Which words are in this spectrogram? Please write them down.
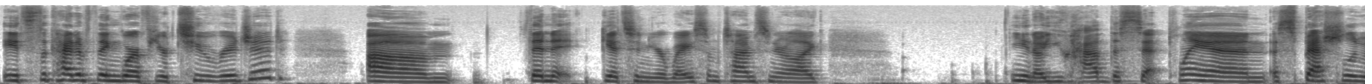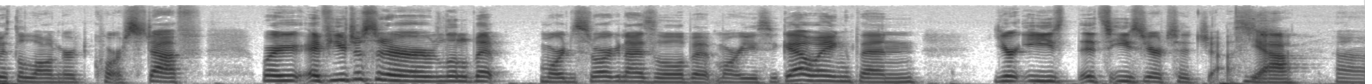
it's the kind of thing where if you're too rigid, um then it gets in your way sometimes and you're like you know, you have the set plan, especially with the longer course stuff, where if you just are a little bit more disorganized, a little bit more easygoing, then you're eas- it's easier to adjust. Yeah. Um,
